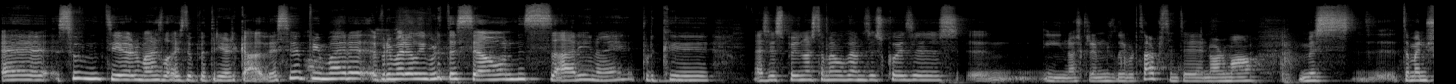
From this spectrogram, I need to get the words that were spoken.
a submeter mais leis do patriarcado. Essa é a primeira, a primeira libertação necessária, não é? Porque às vezes depois nós também levamos as coisas eh, e nós queremos nos libertar, portanto é normal, mas eh, também nos,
